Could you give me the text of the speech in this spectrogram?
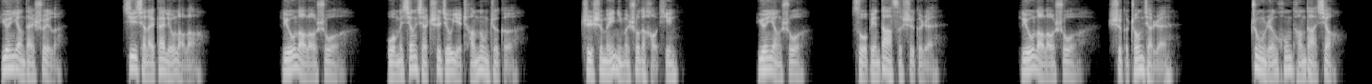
鸳鸯带睡了，接下来该刘姥姥。刘姥姥说。我们乡下吃酒也常弄这个，只是没你们说的好听。鸳鸯说：“左边大似是个人。”刘姥姥说：“是个庄稼人。”众人哄堂大笑。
